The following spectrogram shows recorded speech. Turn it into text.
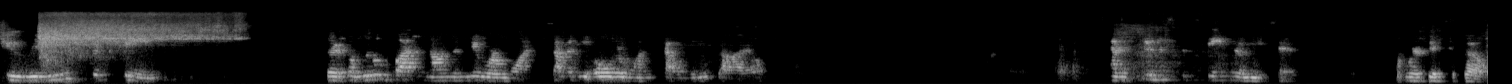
To release the steam, there's a little button on the newer one. Some of the older ones have a little dial. And as soon as the steam releases, we're good to go.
